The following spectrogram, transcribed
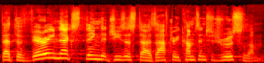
that the very next thing that Jesus does after he comes into Jerusalem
